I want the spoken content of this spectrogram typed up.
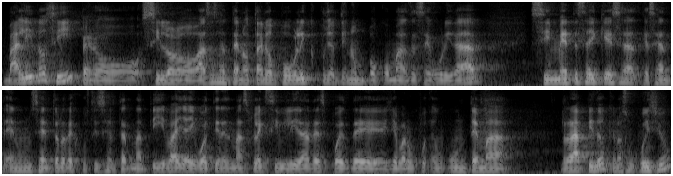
válido, sí, pero si lo haces ante notario público, pues ya tiene un poco más de seguridad si metes ahí que, sea, que sean en un centro de justicia alternativa, ya igual tienes más flexibilidad después de llevar un, tema rápido, que no es un juicio,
